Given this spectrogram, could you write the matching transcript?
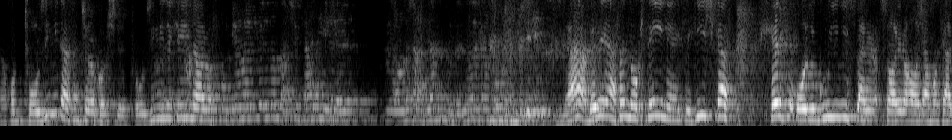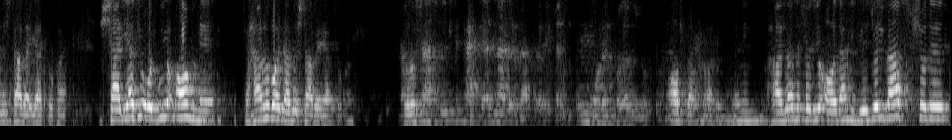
خب توضیح میده اصلا چرا کشته توضیح میده که این در نه ببین اصلا نکته اینه که هیچ کس خز الگویی نیست برای سایر آدما که ازش تبعیت بکنن. شریعتی الگوی عامه که همه باید ازش تبعیت بکنن. درست؟ اصلی که نداره اون مورد خدا آفرین آره. یعنی حضرت خزی آدمی که به جایی وصف شده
